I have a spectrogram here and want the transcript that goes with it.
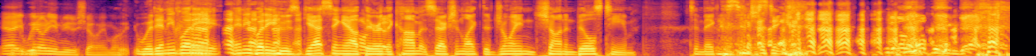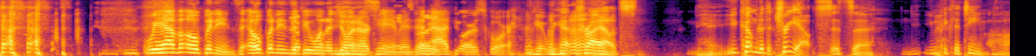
yeah. We don't even need to show anymore. Would anybody anybody who's guessing out there in the comment section like to join Sean and Bill's team to make this interesting? You know the help we can get. We have openings. Openings if you want to join our team and that's to right. add to our score. we, got, we got tryouts. Yeah, you come to the tryouts. It's a you make the team. Ah,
